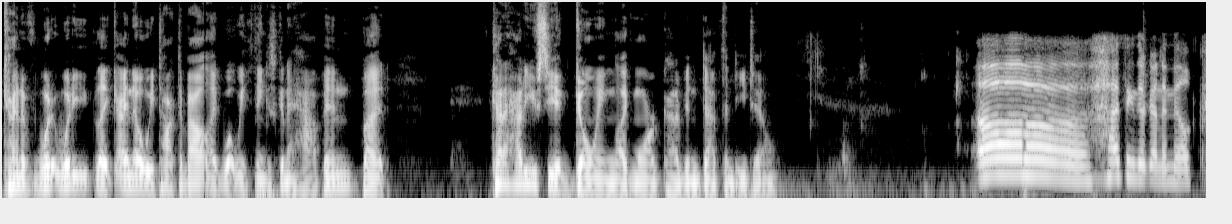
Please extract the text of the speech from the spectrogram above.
kind of what what do you like? I know we talked about like what we think is going to happen, but kind of how do you see it going? Like more kind of in depth and detail. Uh, I think they're gonna milk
